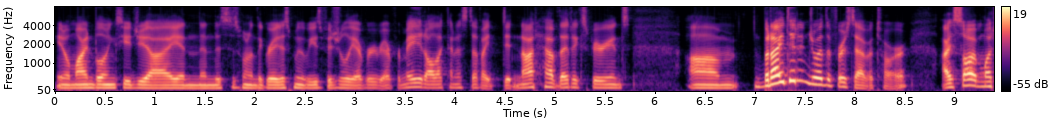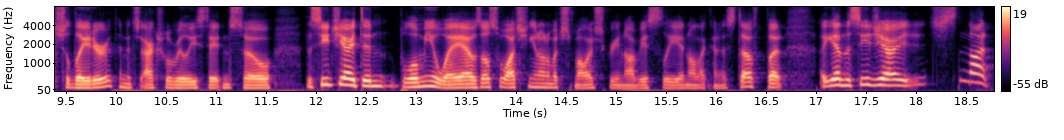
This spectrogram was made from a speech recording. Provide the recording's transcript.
you know mind blowing CGI, and then this is one of the greatest movies visually ever ever made, all that kind of stuff. I did not have that experience. Um, but I did enjoy the first Avatar. I saw it much later than its actual release date, and so the CGI didn't blow me away. I was also watching it on a much smaller screen, obviously, and all that kind of stuff. But again, the CGI just not,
